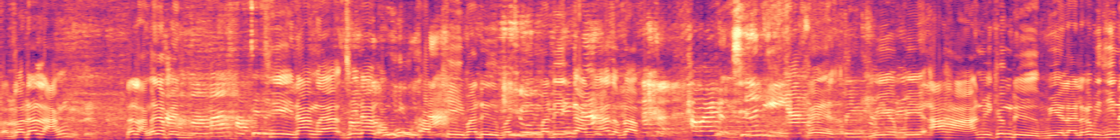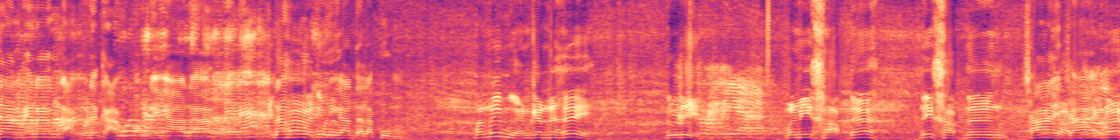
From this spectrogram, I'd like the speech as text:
แล้วก็ด้านหลัง ด้านหลังก็จะเป็นมาม่าครับเจนที่นั่งและที่นั่งของผู้ขับขี่มาดื่มมากินมาดิ้งกันนะสำหรับทำไมถึงชื่อนี้งานนี่ถึงเป็นมีมีอาหารมีเครื่องดื่มมีอะไรแล้วก็มีที่นั่งให้นั่งข้างหลังบรรยากาศของในงานนะครับนั่งพูดคุยกันแต่ละกลุ่ม มันไม่เหมือนกันนะเฮ้ยดูดิสมัยเรียนมันมีคลับนะ นี่คลับหนึ่งใช่นี่คลับหนึ่งใช่นะ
